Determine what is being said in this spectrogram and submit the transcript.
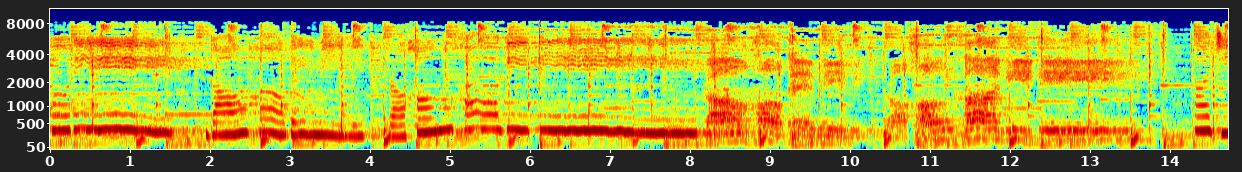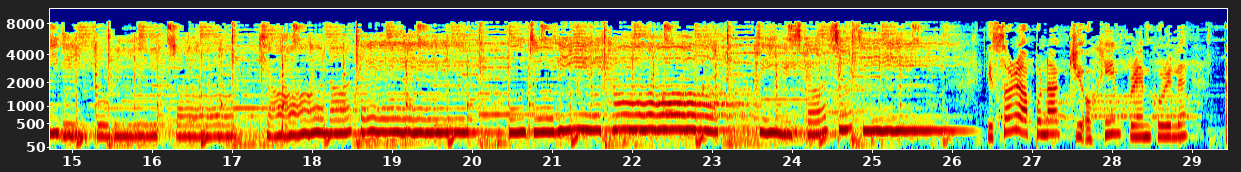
কৰি গাঁও সবে মিলি প্ৰশংসা গীতি গাঁও সবে মিলি প্ৰশংসা গীতি পবিত্ৰ উঠা জ্যোতি ঈশ্বৰে আপোনাক যি অসীম প্ৰেম কৰিলে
